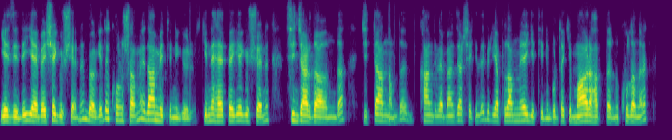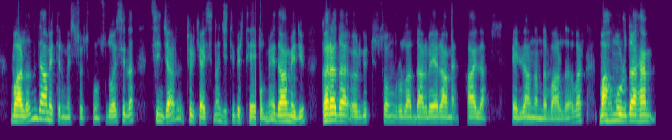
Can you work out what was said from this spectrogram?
Yezidi, Y5'e güçlerinin bölgede konuşulmaya devam ettiğini görüyoruz. Yine HPG güçlerinin Sincar Dağı'nda ciddi anlamda Kandil'e benzer şekilde bir yapılanmaya gittiğini, buradaki mağara hatlarını kullanarak varlığını devam ettirmesi söz konusu. Dolayısıyla Sincar Türkiye açısından ciddi bir tehdit olmaya devam ediyor. Gara'da örgüt son vurulan darbeye rağmen hala belli anlamda varlığı var. Mahmur'da hem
